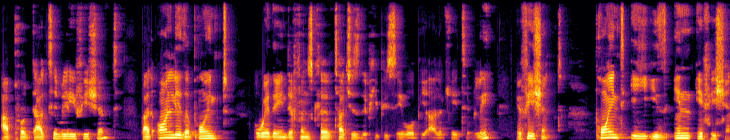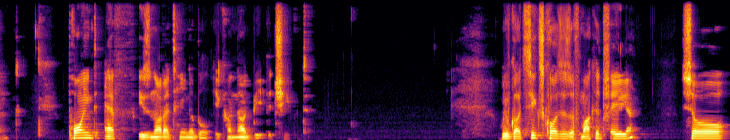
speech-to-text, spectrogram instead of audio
are productively efficient, but only the point where the indifference curve touches the PPC will be allocatively efficient. Point E is inefficient Point F is not attainable. It cannot be achieved. We've got six causes of market failure. So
